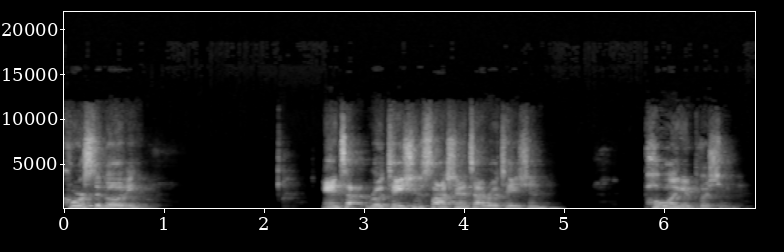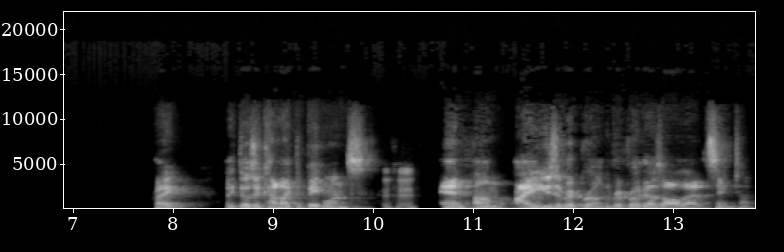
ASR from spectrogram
Core stability, anti rotation slash anti rotation, pulling and pushing, right? Like those are kind of like the big ones. Mm-hmm. And um, I use a RipRow, and the RipRow does all that at the same time.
